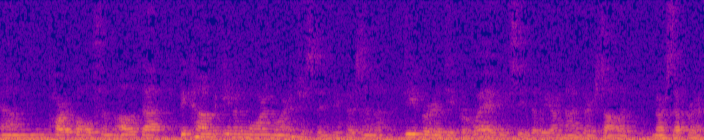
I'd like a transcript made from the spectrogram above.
and particles and all of that, become even more and more interesting because in a deeper and deeper way, we see that we are neither solid nor separate.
